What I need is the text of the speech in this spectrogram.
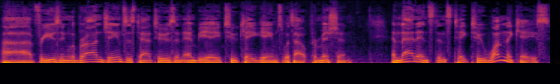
uh, for using LeBron James's tattoos in NBA 2K games without permission. In that instance, Take Two won the case.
